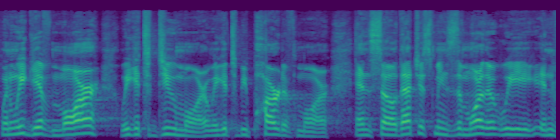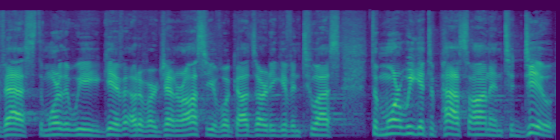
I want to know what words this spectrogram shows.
when we give more, we get to do more and we get to be part of more. And so that just means the more that we invest, the more that we give out of our generosity of what God's already given to us, the more we get to pass on and to do.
